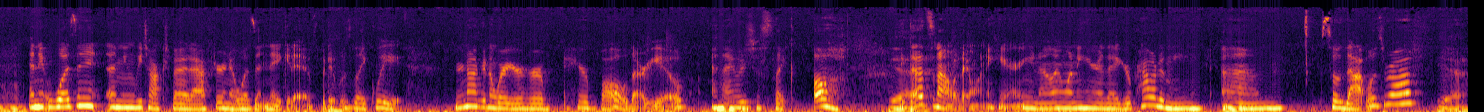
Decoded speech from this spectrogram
Mhm. And it wasn't, I mean, we talked about it after and it wasn't negative, but it Mhm. was like, wait, you're not going to wear your hair, hair bald, are you? And I Mhm. was just like, oh, Yeah. like, that's not what I want to hear. You know, I want to hear that you're proud of me. Mhm. Um, so that was rough. Yeah.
